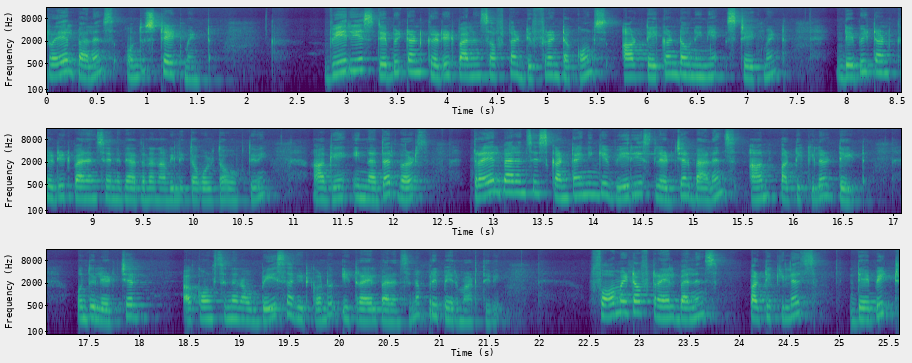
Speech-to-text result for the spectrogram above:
ಟ್ರಯಲ್ ಬ್ಯಾಲೆನ್ಸ್ ಒಂದು statement various debit and credit balance of the different accounts are taken down in a statement debit and credit balance ಏನಿದೆ ಅದನ್ನು ನಾವಿಲ್ಲಿ ತಗೊಳ್ತಾ ಹೋಗ್ತೀವಿ. ಹಾಗೆ in other words trial balance is containing a various ledger balance on particular date ಒಂದು ಲೆಡ್ಜರ್ ಅಕೌಂಟ್ಸನ್ನು ನಾವು ಬೇಸಾಗಿ ಇಟ್ಕೊಂಡು ಈ ಟ್ರಯಲ್ ಬ್ಯಾಲೆನ್ಸನ್ನು ಪ್ರಿಪೇರ್ ಮಾಡ್ತೀವಿ. Format of trial balance particulars debit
